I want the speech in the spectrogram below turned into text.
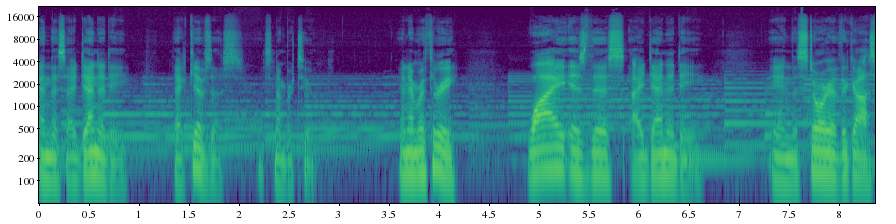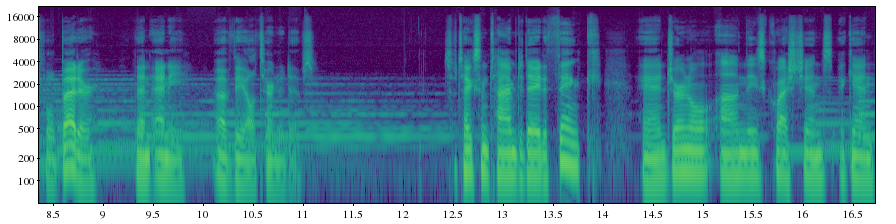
and this identity that gives us? That's number two. And number three, why is this identity in the story of the gospel better than any of the alternatives? So take some time today to think and journal on these questions. Again,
